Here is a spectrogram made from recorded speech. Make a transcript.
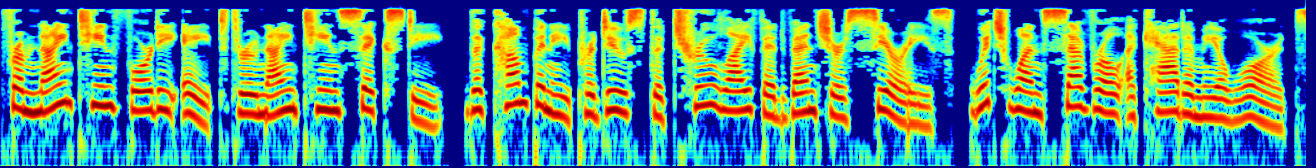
From 1948 through 1960, the company produced the True Life Adventures series, which won several Academy Awards.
